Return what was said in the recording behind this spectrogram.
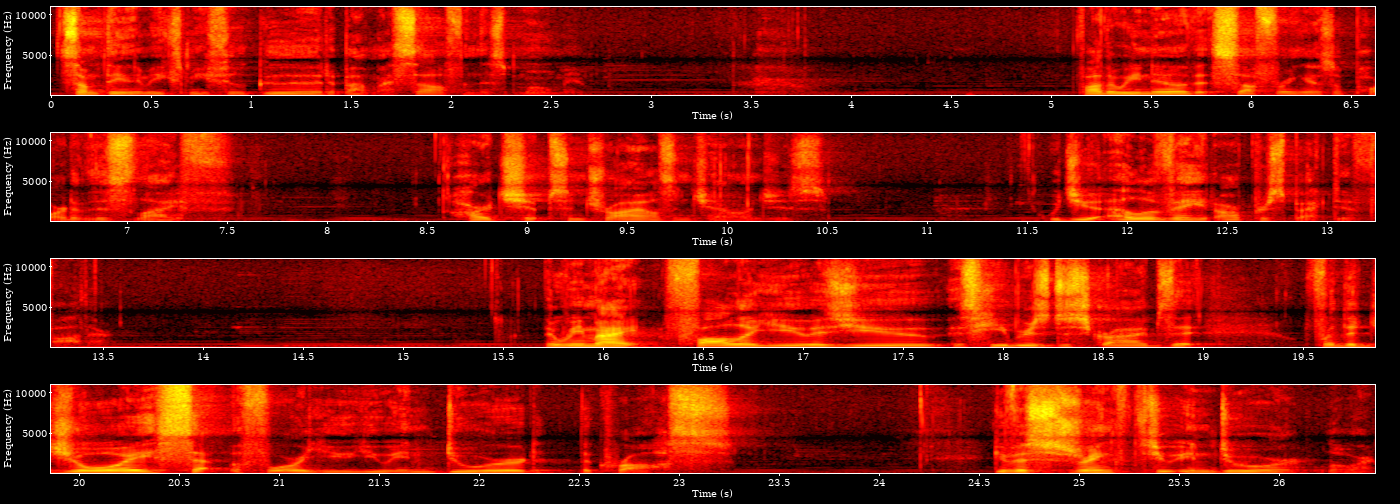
Something that makes me feel good about myself in this moment. Father, we know that suffering is a part of this life, hardships and trials and challenges. Would you elevate our perspective, Father? That we might follow you as you, as Hebrews describes, that for the joy set before you, you endured the cross. Give us strength to endure, Lord.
